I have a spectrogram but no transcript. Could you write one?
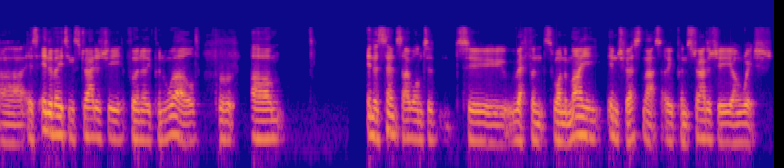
uh, is innovating strategy for an open world. Mm-hmm. Um, in a sense, I wanted to reference one of my interests, and that's open strategy, on which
